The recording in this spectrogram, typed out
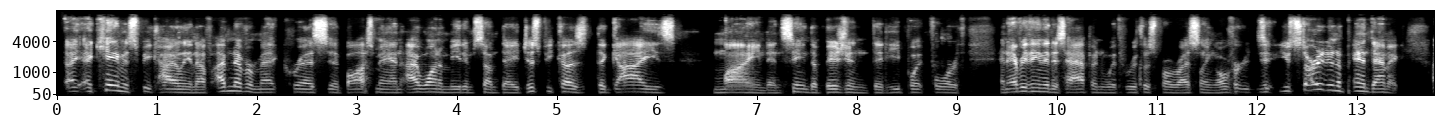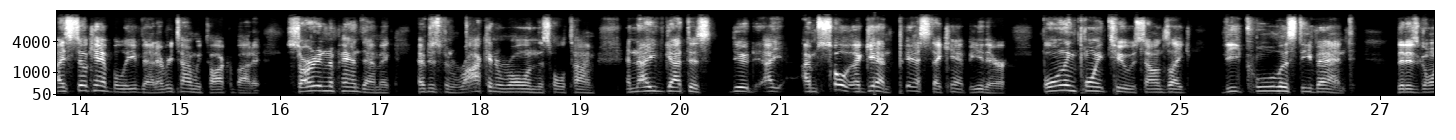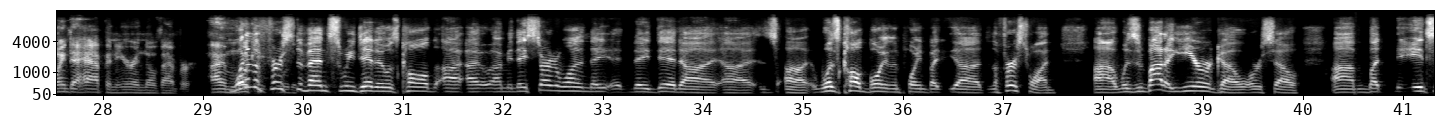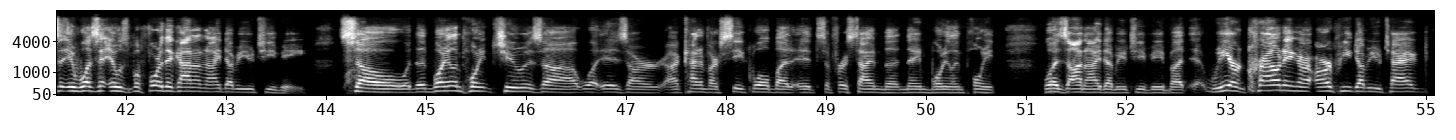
I, I can't even speak highly enough. I've never met Chris at Boss Man. I want to meet him someday just because the guy's mind and seeing the vision that he put forth and everything that has happened with Ruthless Pro Wrestling over you started in a pandemic. I still can't believe that every time we talk about it. Started in a pandemic, have just been rocking and rolling this whole time. And now you've got this dude. I, I'm so again pissed I can't be there. Boiling Point 2 sounds like the coolest event that is going to happen here in November. I'm one of the first events we did it was called uh, I, I mean they started one they they did uh uh, uh was called boiling point but uh the first one uh was about a year ago or so. Um but it's it wasn't it was before they got on iwtv so the boiling point 2 is uh what is our uh, kind of our sequel but it's the first time the name boiling point was on iwtv but we are crowning our rpw tag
